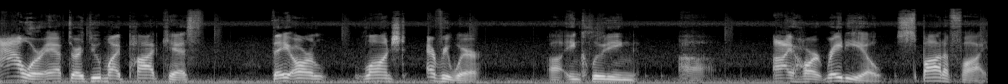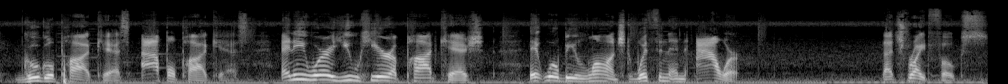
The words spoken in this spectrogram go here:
hour after I do my podcast, they are launched everywhere, uh, including uh, iHeartRadio, Spotify, Google Podcasts, Apple Podcasts. Anywhere you hear a podcast, it will be launched within an hour. That's right, folks.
